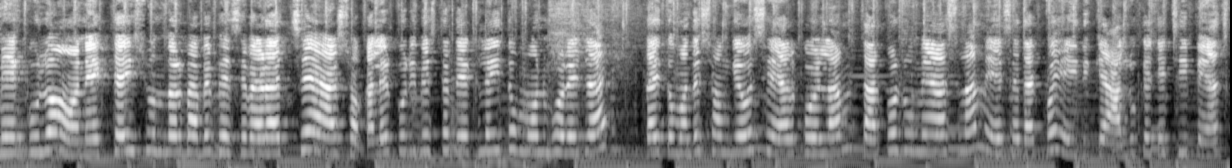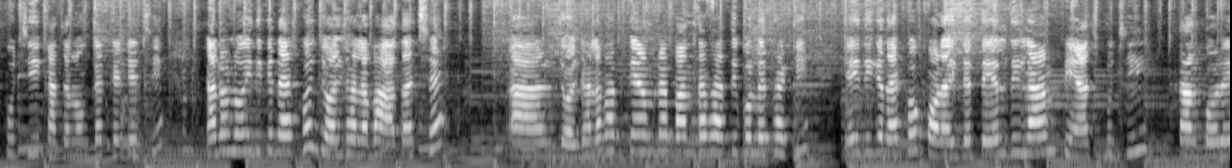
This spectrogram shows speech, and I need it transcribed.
মেঘগুলো অনেকটাই সুন্দরভাবে ভেসে বেড়াচ্ছে, আর সকালের পরিবেশটা দেখলেই তো মন ভরে যায়। তাই তোমাদের সঙ্গেও শেয়ার করলাম। তারপর রুমে আসলাম, এসে দেখো এইদিকে আলু কেটেছি, পেঁয়াজ কুচি, কাঁচা লঙ্কা কেটেছি। কারণ ওইদিকে দেখো জল ঢালা ভাত আছে। আর জল ঢালা ভাতকে আমরা পান্তা ভাতই বলে থাকি। এইদিকে দেখো, কড়াইতে তেল দিলাম, পেঁয়াজ কুচি, তারপরে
